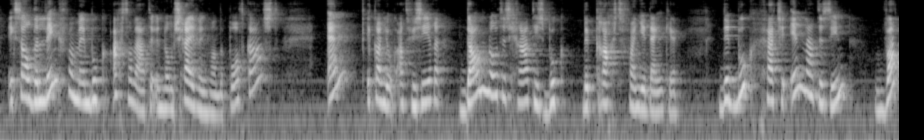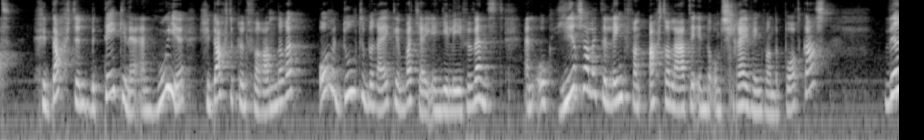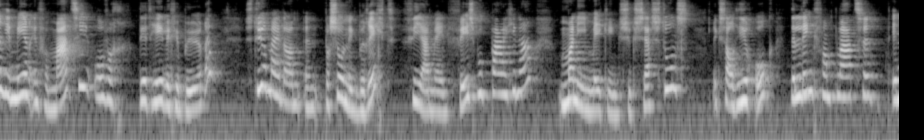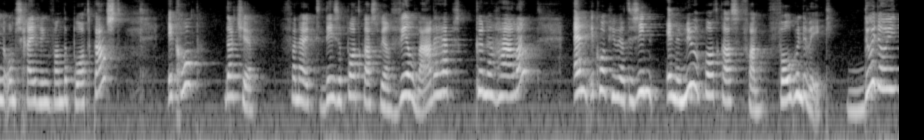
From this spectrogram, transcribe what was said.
Ik zal de link van mijn boek achterlaten in de omschrijving van de podcast. En ik kan je ook adviseren: download het gratis boek De kracht van je denken. Dit boek gaat je in laten zien wat gedachten betekenen en hoe je gedachten kunt veranderen om het doel te bereiken wat jij in je leven wenst. En ook hier zal ik de link van achterlaten in de omschrijving van de podcast. Wil je meer informatie over dit hele gebeuren? Stuur mij dan een persoonlijk bericht via mijn Facebookpagina Money Making Success Tools. Ik zal hier ook de link van plaatsen in de omschrijving van de podcast. Ik hoop dat je vanuit deze podcast weer veel waarde hebt kunnen halen. En ik hoop je weer te zien in een nieuwe podcast van volgende week. Doei doei!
